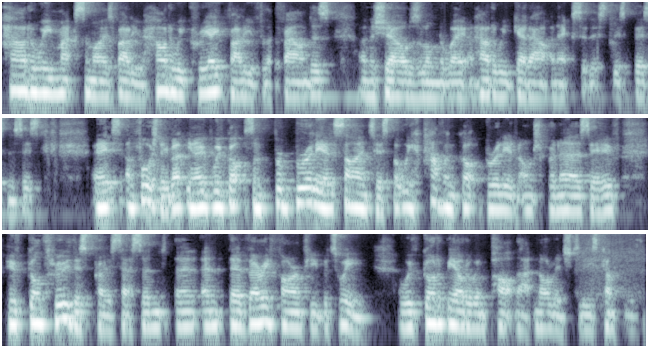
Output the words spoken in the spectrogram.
How do we maximize value? How do we create value for the founders and the shareholders along the way? And how do we get out and exit this, this business? It's, and it's unfortunately, but you know, we've got some brilliant scientists, but we haven't got brilliant entrepreneurs here who've, who've gone through this process and, and, and they're very far and few between. We've got to be able to impart that knowledge to these companies.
